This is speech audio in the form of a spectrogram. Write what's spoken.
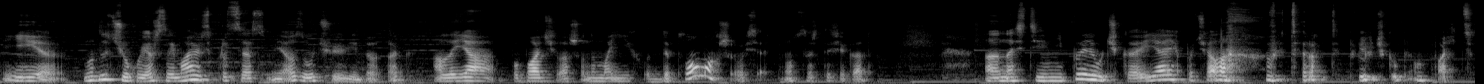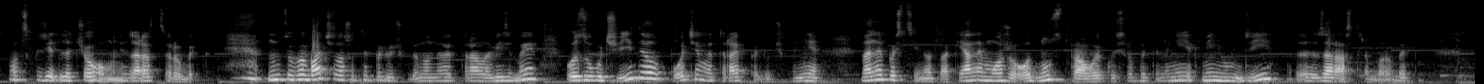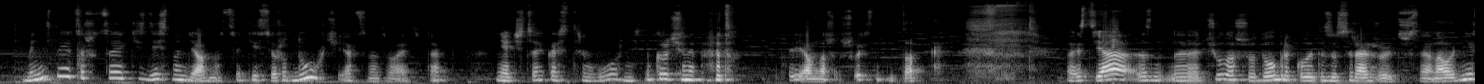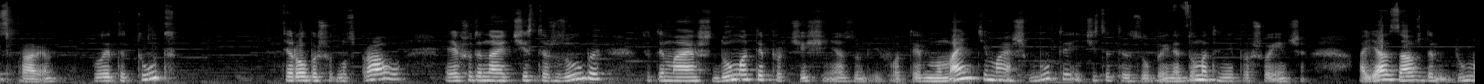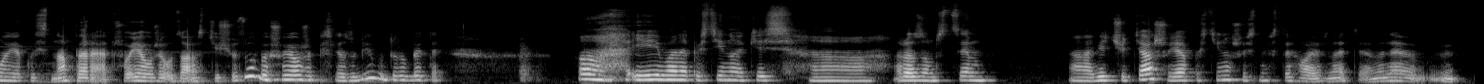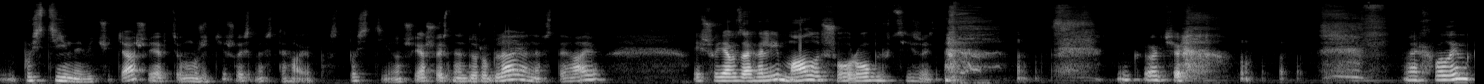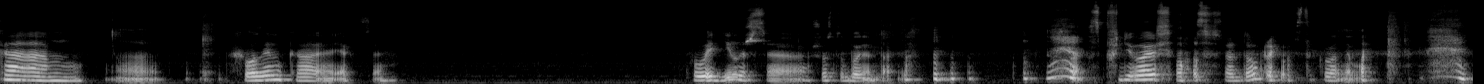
І ну для чого? Я ж займаюся процесом, я озвучую відео, так? Але я побачила, що на моїх от дипломах ще висять, ну, сертифікат на стіні пилючка, і я їх почала витирати пилючку прям пальцем. От скажіть, для чого мені зараз це робити? Ну, то бачила, що ти пилючку давно не витирала. Візьми, озвуч відео, потім витирай пилючку. Ні, в мене постійно так. Я не можу одну справу якусь робити. Мені як мінімум дві е, зараз треба робити. Мені здається, що це якийсь дійсно діагноз, це якийсь родух, чи як це називається, так? Ні, чи це якась тривожність. Ну, коротше, не пам'ятаю. Явно, що щось не так. Тобто я е, чула, що добре, коли ти зосереджуєшся на одній справі. Коли ти тут, ти робиш одну справу, а якщо ти навіть чистиш зуби, то ти маєш думати про чищення зубів. От ти в моменті маєш бути і чистити зуби, і не думати ні про що інше. А я завжди думаю якось наперед, що я вже от зараз чищу зуби, що я вже після зубів буду робити. Ох, і в мене постійно якесь а, разом з цим відчуття, що я постійно щось не встигаю. Знаєте, в мене постійне відчуття, що я в цьому житті щось не встигаю. Постійно, що я щось не доробляю, не встигаю. І що я взагалі мало що роблю в цій житті. Ну, коротше, хвилинка. е, Хвилинка, як це? Коли ділишся, що з тобою не так. Сподіваюся, у вас все добре, і у вас такого немає.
